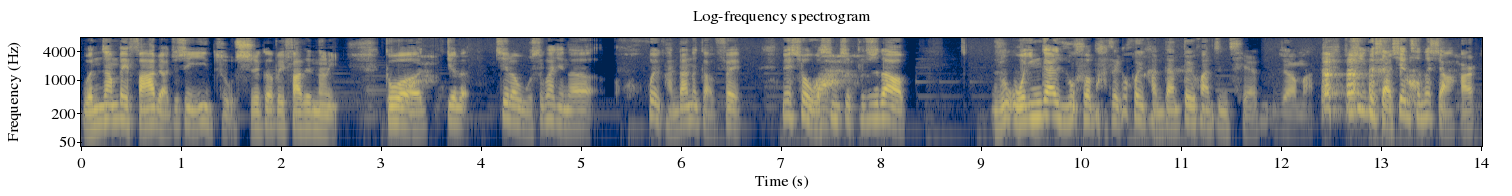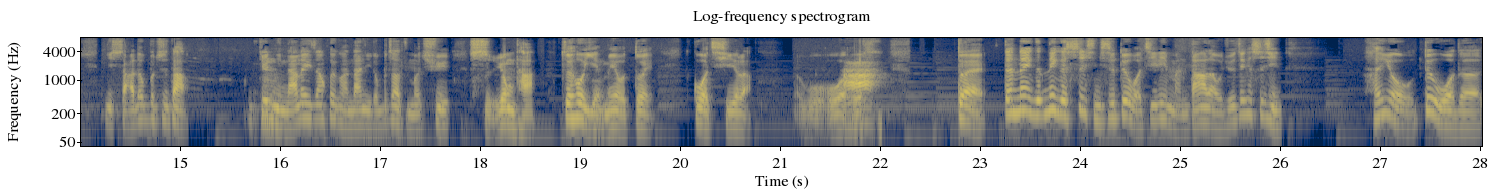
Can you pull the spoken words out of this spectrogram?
文章被发表，就是一组诗歌被发在那里，给我借了借了五十块钱的汇款单的稿费。那时候我甚至不知道，如我应该如何把这个汇款单兑换成钱，你知道吗？就是一个小县城的小孩，你啥都不知道。就你拿了一张汇款单，你都不知道怎么去使用它，最后也没有对，过期了。我我我，对，但那个那个事情其实对我激励蛮大的。我觉得这个事情很有对我的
